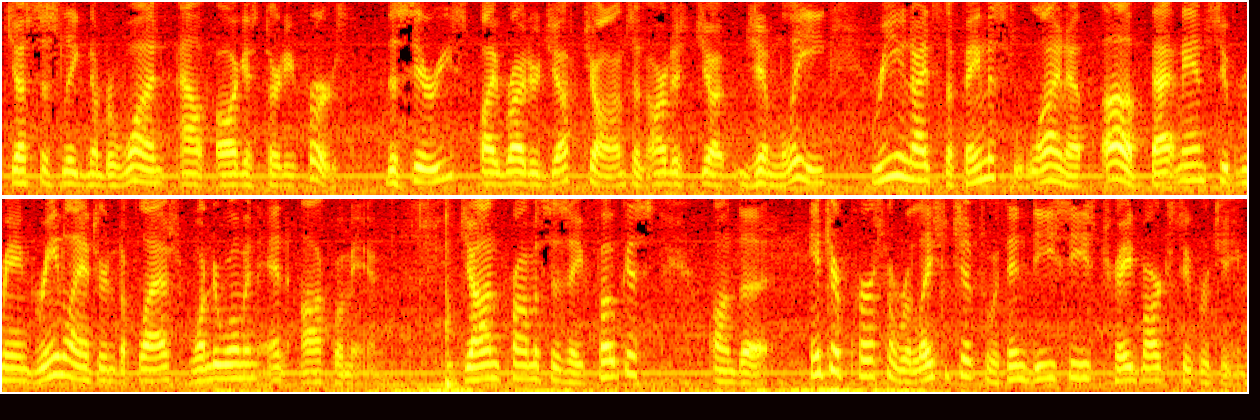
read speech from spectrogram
Justice League number 1, out August 31st. The series, by writer Geoff Johns and artist Jim Lee, reunites the famous lineup of Batman, Superman, Green Lantern, The Flash, Wonder Woman, and Aquaman. John promises a focus on the interpersonal relationships within DC's trademark super team.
